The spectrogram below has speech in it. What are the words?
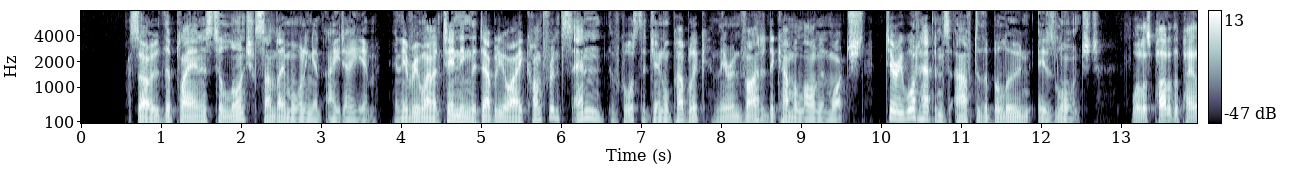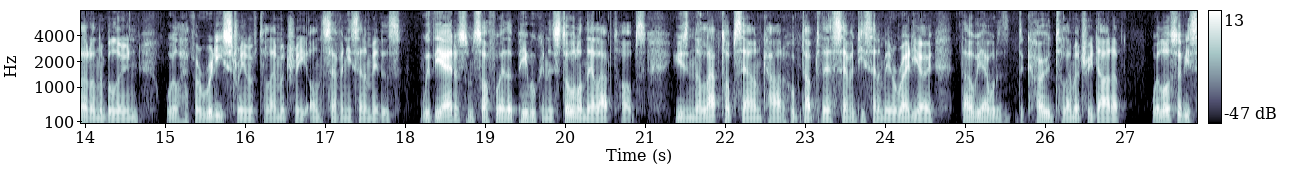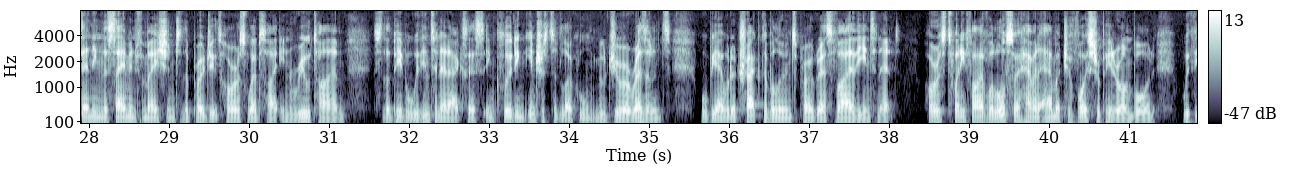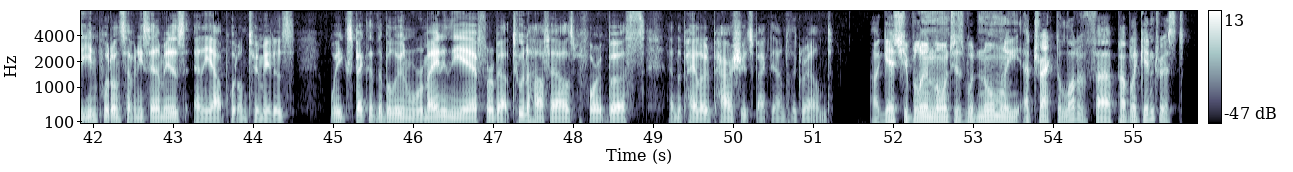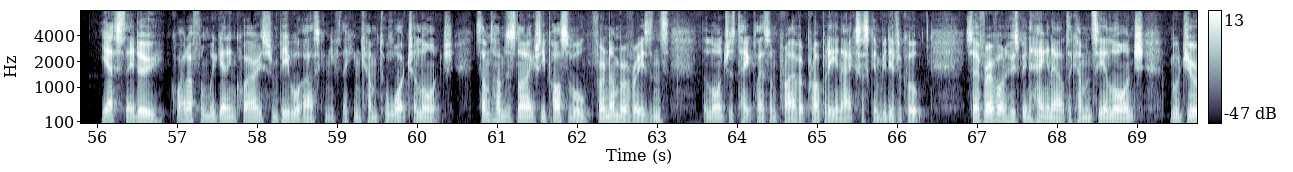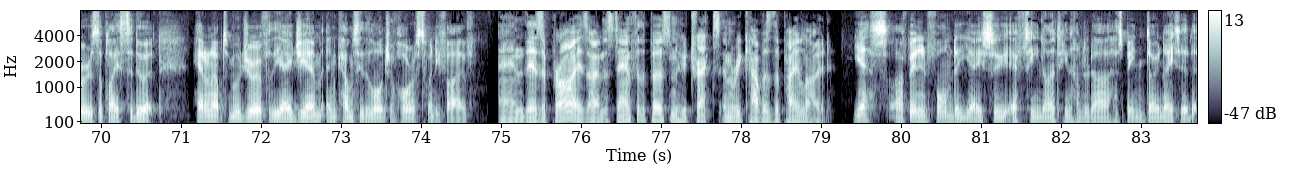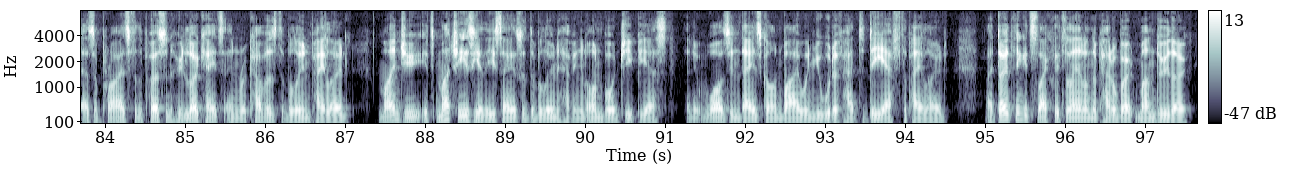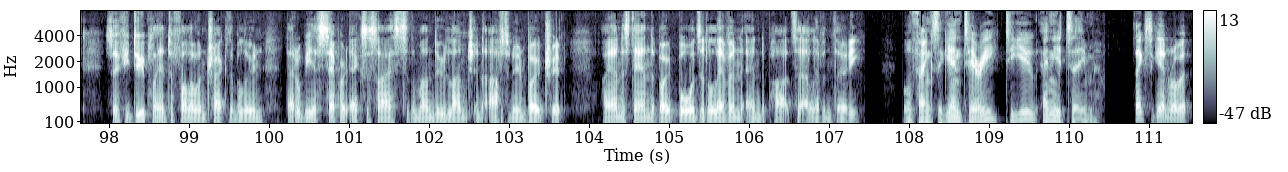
So the plan is to launch Sunday morning at 8am. And everyone attending the WIA conference and, of course, the general public, they're invited to come along and watch. Terry, what happens after the balloon is launched? Well, as part of the payload on the balloon, we'll have a ready stream of telemetry on 70 centimeters. With the aid of some software that people can install on their laptops, using the laptop sound card hooked up to their 70cm radio, they'll be able to decode telemetry data. We'll also be sending the same information to the Project Horus website in real time, so that people with internet access, including interested local Mildura residents, will be able to track the balloon's progress via the internet. Horus 25 will also have an amateur voice repeater on board, with the input on 70cm and the output on 2 meters. We expect that the balloon will remain in the air for about two and a half hours before it bursts and the payload parachutes back down to the ground. I guess your balloon launches would normally attract a lot of uh, public interest. Yes, they do. Quite often we get inquiries from people asking if they can come to watch a launch. Sometimes it's not actually possible for a number of reasons. The launches take place on private property and access can be difficult. So for everyone who's been hanging out to come and see a launch, Mildura is the place to do it. Head on up to Mildura for the AGM and come see the launch of Horus 25. And there's a prize, I understand, for the person who tracks and recovers the payload. Yes, I've been informed a Yaesu FT1900R has been donated as a prize for the person who locates and recovers the balloon payload. Mind you, it's much easier these days with the balloon having an onboard GPS than it was in days gone by when you would have had to DF the payload. I don't think it's likely to land on the paddle boat Mundu though, so if you do plan to follow and track the balloon, that'll be a separate exercise to the Mundu lunch and afternoon boat trip. I understand the boat boards at 11 and departs at 11:30. Well, thanks again, Terry, to you and your team. Thanks again, Robert.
